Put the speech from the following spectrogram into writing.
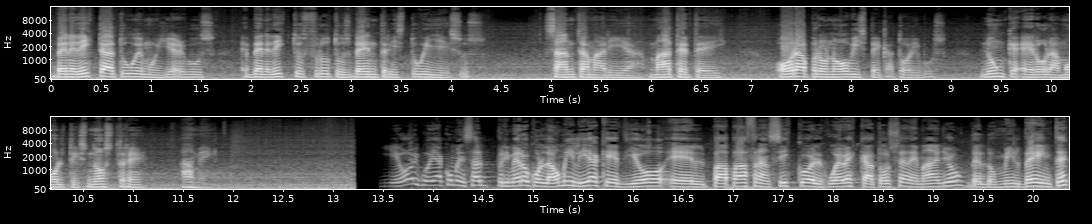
benedicta tu in mulieribus, et benedictus frutus ventris tui, Jesús. Santa María, Mater Dei, ora pro nobis peccatoribus, nunca erora mortis nostre. Amén. Y hoy voy a comenzar primero con la homilía que dio el Papa Francisco el jueves 14 de mayo del 2020.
